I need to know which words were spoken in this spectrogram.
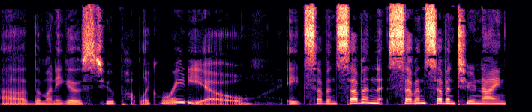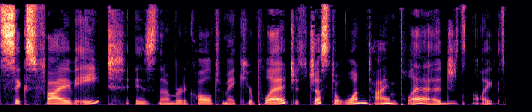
uh, the money goes to public radio. 877 772 9658 is the number to call to make your pledge. It's just a one time pledge. It's not like it's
